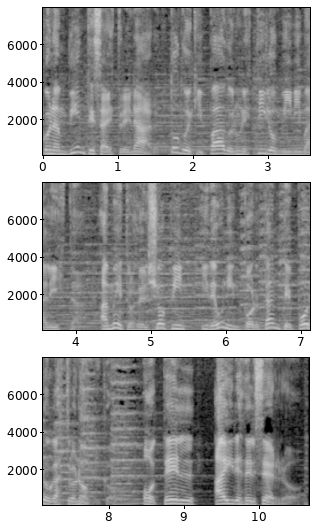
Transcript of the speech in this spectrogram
Con ambientes a estrenar, todo equipado en un estilo minimalista, a metros del shopping y de un importante polo gastronómico. Hotel Aires del Cerro.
